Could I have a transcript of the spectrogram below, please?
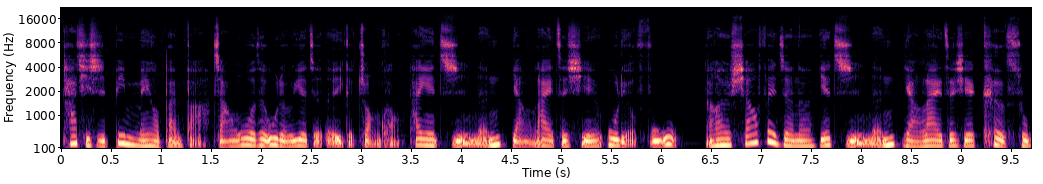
他其实并没有办法掌握这物流业者的一个状况，他也只能仰赖这些物流服务。然后消费者呢，也只能仰赖这些客诉。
